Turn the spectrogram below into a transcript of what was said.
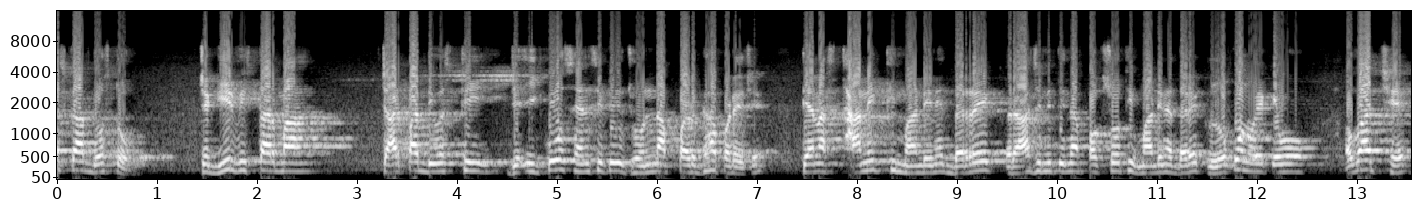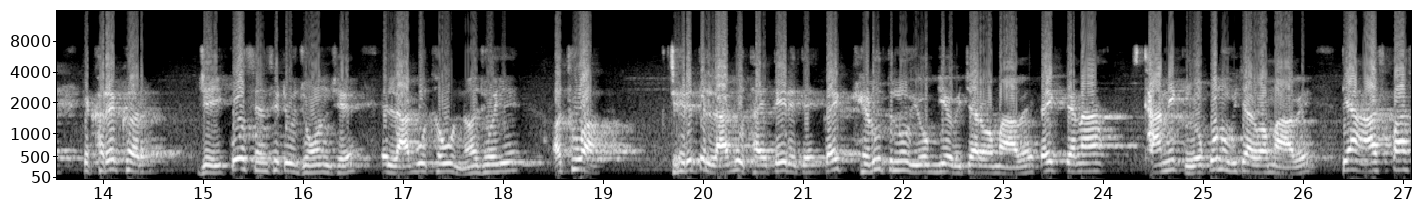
નમસ્કાર દોસ્તો. જે ગીર વિસ્તારમાં ચાર પાંચ દિવસથી જે ઇકો સેન્સિટિવ ઝોનના પડઘા પડે છે, ત્યાંના સ્થાનિકથી માંડીને દરેક રાજનીતિના પક્ષોથી માંડીને દરેક લોકોનો એક એવો અવાજ છે કે ખરેખર જે ઇકો સેન્સિટિવ ઝોન છે, એ લાગુ થવું ન જોઈએ અથવા જે રીતે લાગુ થાય તે રીતે કંઈક ખેડૂતનું યોગ્ય વિચારવામાં આવે, કંઈક તેના સ્થાનિક લોકોનું વિચારવામાં આવે, ત્યાં આસપાસ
